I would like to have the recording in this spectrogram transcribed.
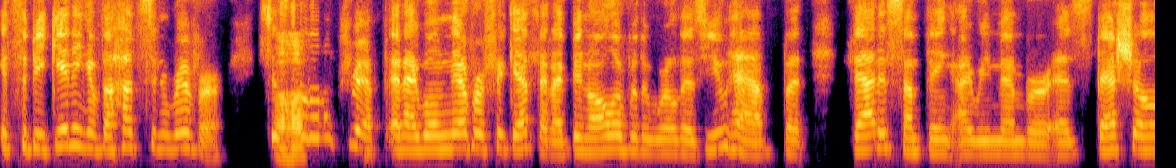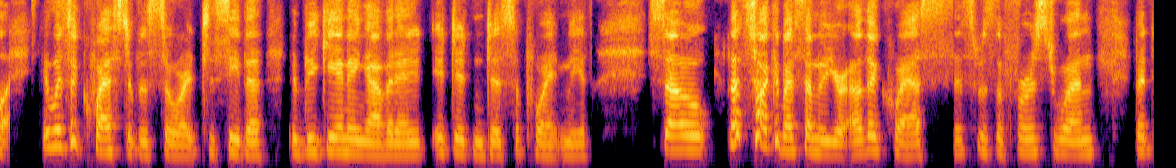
It's the beginning of the Hudson River. It's just uh-huh. a little drip and I will never forget that. I've been all over the world as you have, but that is something I remember as special. It was a quest of a sort to see the the beginning of it and it, it didn't disappoint me. So, let's talk about some of your other quests. This was the first one, but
